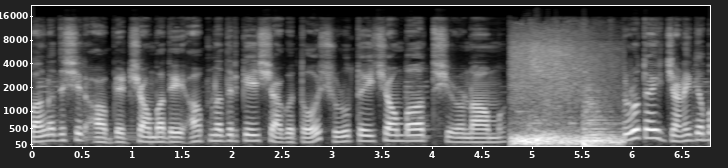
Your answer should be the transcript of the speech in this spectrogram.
বাংলাদেশের আপডেট সংবাদে আপনাদেরকে স্বাগত। শুরুতেই সংবাদ শিরোনাম। শুরুতেই জানিয়ে দেব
